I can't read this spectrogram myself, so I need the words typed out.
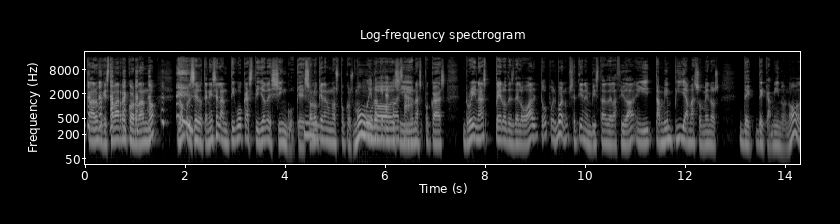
claro, porque estaba recordando. No, pues eso, tenéis el antiguo castillo de Shingu, que solo quedan unos pocos Mm. Muros y unas pocas ruinas, pero desde lo alto, pues bueno, se tienen vistas de la ciudad y también pilla más o menos de, de camino, ¿no?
